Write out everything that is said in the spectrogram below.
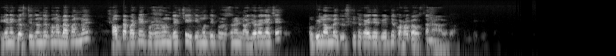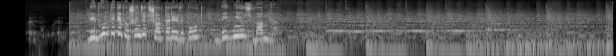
এখানে গোষ্ঠীদ্বন্দ্বের কোনো ব্যাপার নয়। সব ব্যাপারটাই প্রশাসন দেখছে, ইতিমধ্যেই প্রশাসনের নজরে গেছে। অবিলম্বে দুষ্কৃতকারীদের বিরুদ্ধে কঠোর ব্যবস্থা নেওয়া হবে। বীরভূম থেকে প্রসেনজিৎ সরকারের রিপোর্ট, বিগ নিউজ বাংলা।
